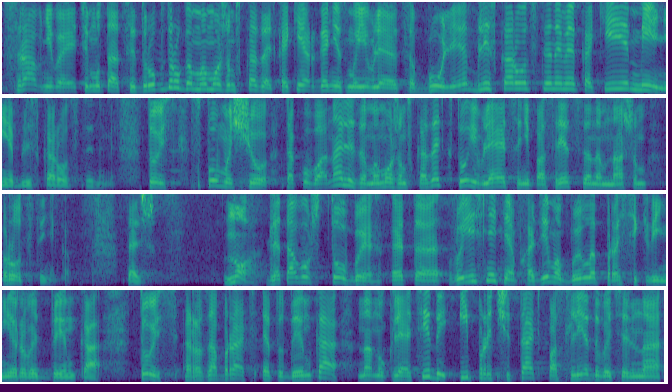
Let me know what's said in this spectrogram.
сравнивая эти мутации друг с другом, мы можем сказать, какие организмы являются более близкородственными, какие менее близкородственными. То есть с помощью такого анализа мы можем сказать, кто является непосредственным нашим родственником. Дальше. Но для того, чтобы это выяснить, необходимо было просеквенировать ДНК. То есть разобрать эту ДНК на нуклеотиды и прочитать последовательно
